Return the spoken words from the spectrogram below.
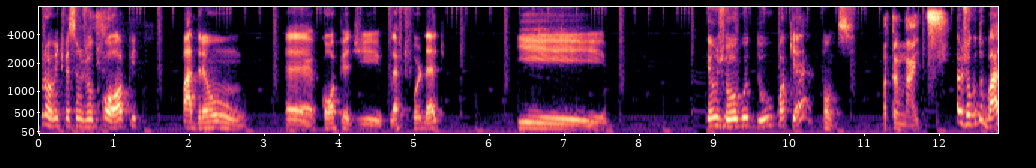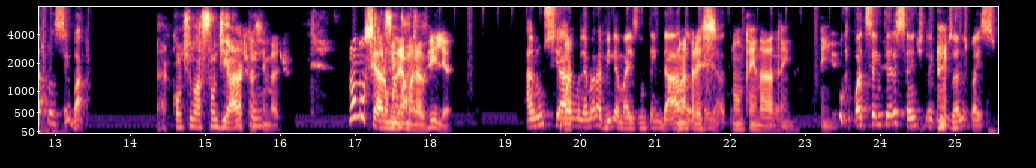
Provavelmente vai ser um jogo co-op, padrão é, cópia de Left 4 Dead. E tem um jogo do. Qual que é? Pontes. Gotham Knights. É o jogo do Batman sem o Batman. É a continuação de Arkham. Não anunciaram Sem Mulher Batman. Maravilha? Anunciaram Não é- Mulher Maravilha, mas não tem data, não, é não, tem esse- nada. não tem data É. ainda. Entendi. O que pode ser interessante daqui a uns anos, mas.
